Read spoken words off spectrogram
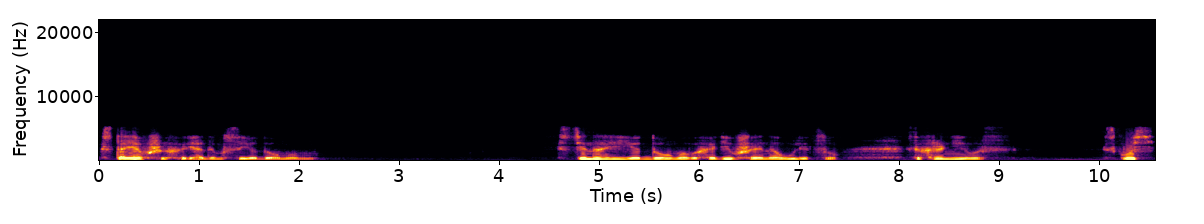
стоявших рядом с ее домом. Стена ее дома, выходившая на улицу, сохранилась, Сквозь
